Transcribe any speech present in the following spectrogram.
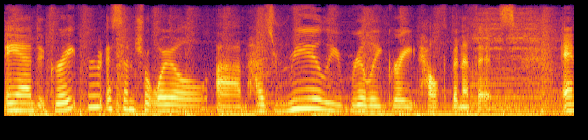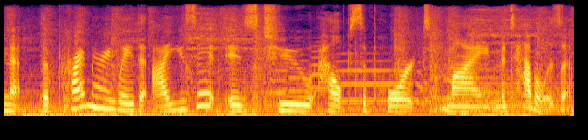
and grapefruit essential oil um, has really, really great health benefits. And the primary way that I use it is to help support my metabolism.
